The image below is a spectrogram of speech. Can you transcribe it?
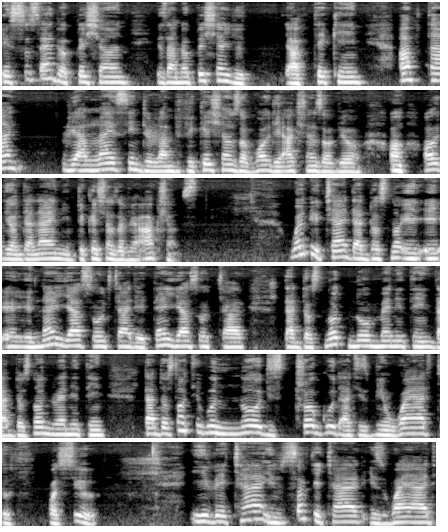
A suicide operation is an operation you have taken after realizing the ramifications of all the actions of your, all the underlying implications of your actions. When a child that does not, a, a, a nine years old child, a 10 years old child that does not know many things, that does not know anything, that does not even know the struggle that is being wired to pursue. If a child, if such a child is wired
